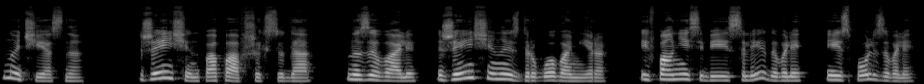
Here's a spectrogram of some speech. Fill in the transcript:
но честно. Женщин, попавших сюда, называли «женщины из другого мира» и вполне себе исследовали и использовали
